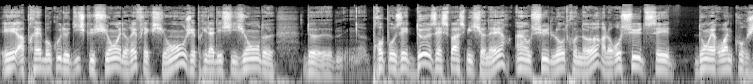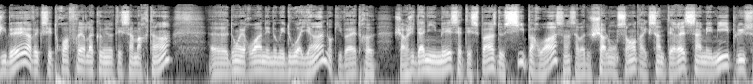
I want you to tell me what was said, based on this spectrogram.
Et après beaucoup de discussions et de réflexions, j'ai pris la décision de, de proposer deux espaces missionnaires, un au sud, l'autre au nord. Alors au sud, c'est dont Erwan Courgibet avec ses trois frères de la communauté Saint-Martin, euh, dont Erwan est nommé doyen, donc il va être chargé d'animer cet espace de six paroisses, hein, ça va de Chalon-Centre avec Sainte-Thérèse, Saint-Mémy, plus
